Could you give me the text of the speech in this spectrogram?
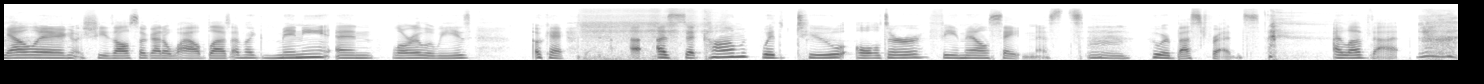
yelling. She's also got a wild blouse. I'm like Minnie and Laura Louise. Okay, a, a sitcom with two older female Satanists who are best friends. I love that.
